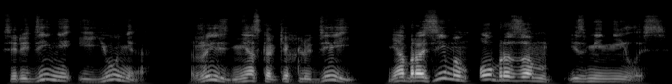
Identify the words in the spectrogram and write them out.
В середине июня жизнь нескольких людей необразимым образом изменилась.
